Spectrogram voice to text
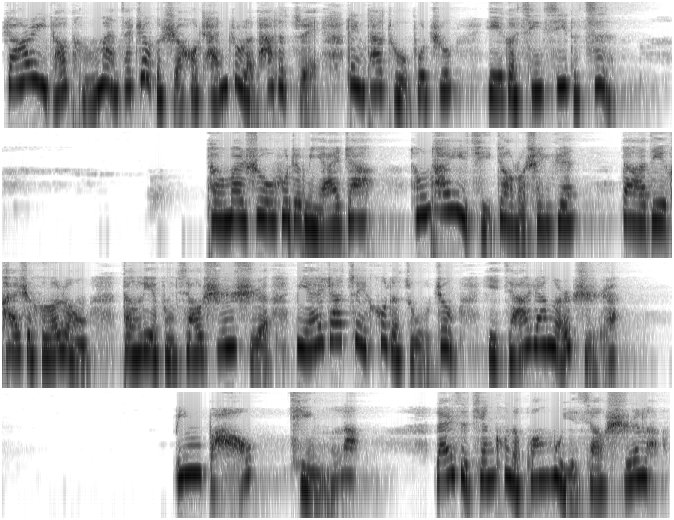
然而，一条藤蔓在这个时候缠住了他的嘴，令他吐不出一个清晰的字。藤蔓束缚着米埃扎，同他一起掉落深渊。大地开始合拢。当裂缝消失时，米埃扎最后的诅咒也戛然而止。冰雹停了，来自天空的光幕也消失了。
